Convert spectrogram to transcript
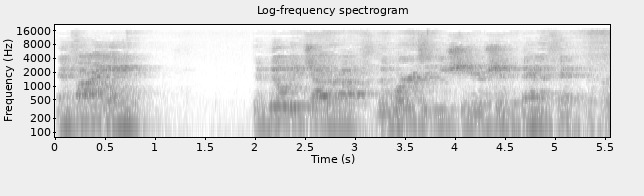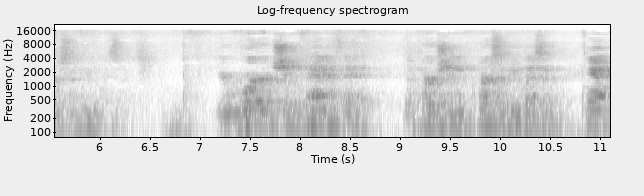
And finally, to build each other up, the words that you share should benefit the person who listens. Your words should benefit the person, person who listens. Yeah,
